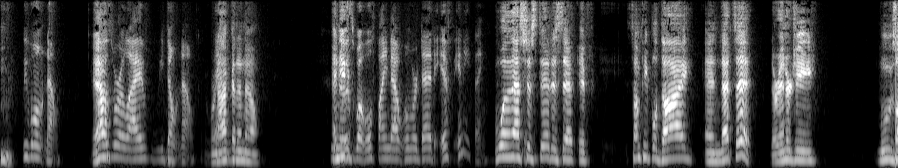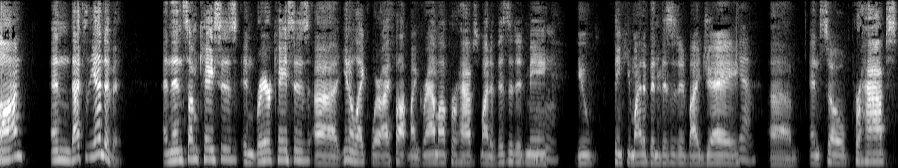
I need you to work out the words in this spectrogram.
you we won't know. yeah. As we're alive, we don't know. we're not going to know Who and you- knows what we'll find out when we're dead, if anything. Well, and that's just it. Is that if some people die and that's it, their energy moves on, and that's the end of it. And then some cases, in rare cases, uh, you know, like where I thought my grandma perhaps might have visited me, Mhm. you think you might have been visited by Jay, Yeah. um, and so perhaps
